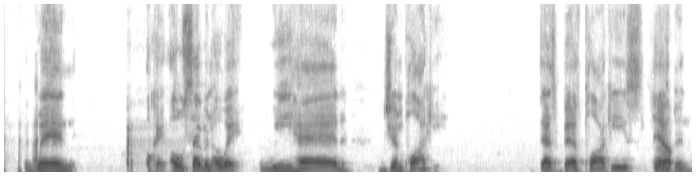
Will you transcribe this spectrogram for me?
when okay 07 08 we had Jim Plocki. That's Bev Plocki's Yep. husband.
